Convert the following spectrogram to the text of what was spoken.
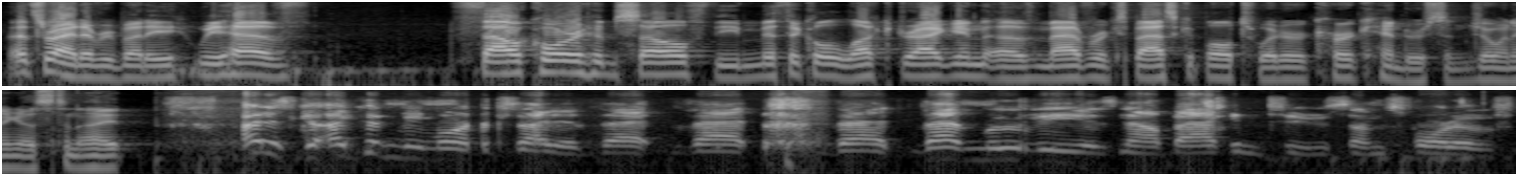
That's right, everybody. We have Falkor himself, the mythical luck dragon of Mavericks basketball Twitter, Kirk Henderson, joining us tonight. I just I couldn't be more excited that that that that movie is now back into some sort of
